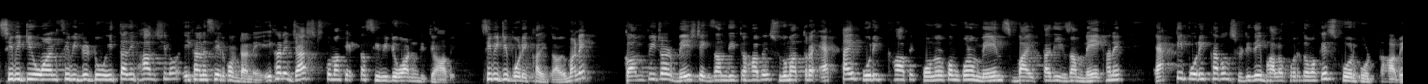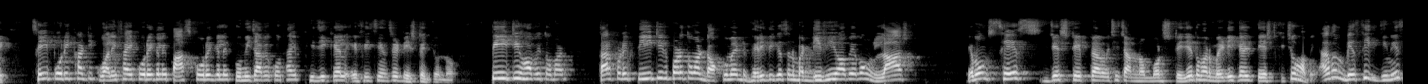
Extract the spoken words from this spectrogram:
সিবিটি ওয়ান সিবিটি টু ইত্যাদি ভাগ ছিল, এখানে সেরকমটা নেই। এখানে জাস্ট তোমাকে একটা সিবিটি ওয়ান দিতে হবে। সিবিটি পরীক্ষা দিতে হবে। মানে কম্পিউটার বেসড এক্সাম দিতে হবে। শুধুমাত্র একটাই পরীক্ষা হবে কোনো রকম কোনো মেন্স বা ইত্যাদি এক্সাম নেই এখানে। একটি পরীক্ষা এবং সেটিতেই ভালো করে তোমাকে স্কোর করতে হবে। সেই পরীক্ষাটি কোয়ালিফাই করে গেলে পাস করে গেলে তুমি যাবে কোথায়? ফিজিক্যাল এফিসিয়েন্সি টেস্টের জন্য। পিইটি হবে তোমার। তারপরে পিইটির পরে তোমার ডকুমেন্ট ভেরিফিকেশন বা ডিভি হবে এবং লাস্ট এবং শেষ যে স্টেপটা রয়েছে, চার নম্বর স্টেজে তোমার মেডিকেল টেস্ট কিছু হবে। একদম বেসিক জিনিস।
